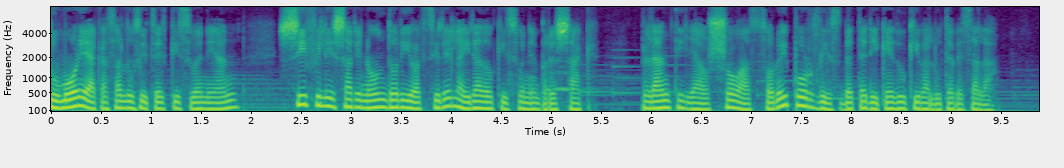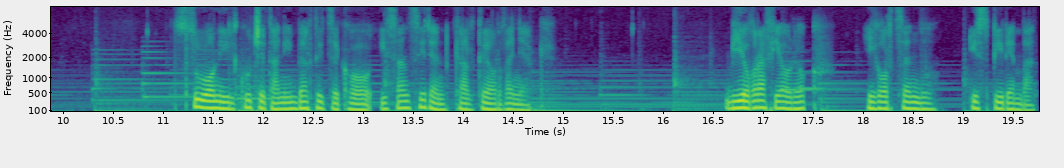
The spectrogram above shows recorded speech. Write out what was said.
Tumoreak azaldu zitzaizkizuenean, sifilisaren ondorioak zirela iradoki zuen enpresak, plantila osoa zoroipurdiz beterik eduki balute bezala. Zuon hilkutxetan inbertitzeko izan ziren kalte ordainak biografia orok igortzen du izpiren bat.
